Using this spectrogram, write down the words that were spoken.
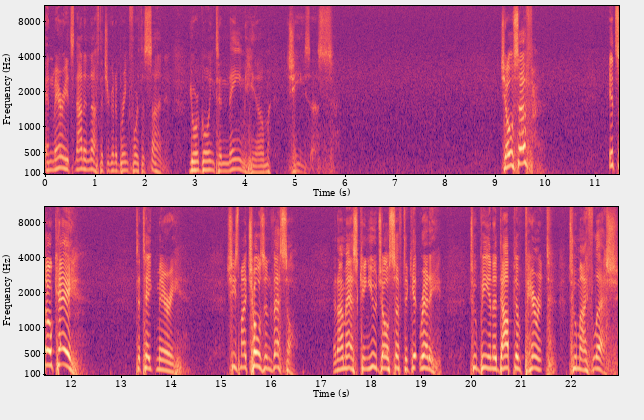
And Mary, it's not enough that you're going to bring forth a son, you're going to name him Jesus. Joseph, it's okay to take Mary. She's my chosen vessel. And I'm asking you, Joseph, to get ready to be an adoptive parent to my flesh.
